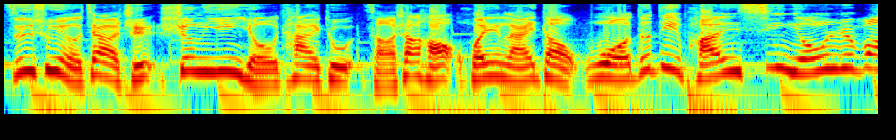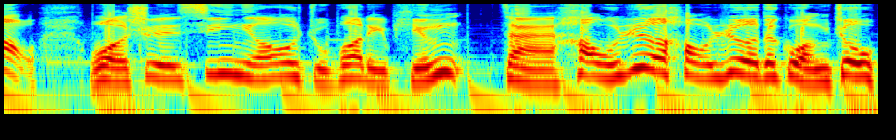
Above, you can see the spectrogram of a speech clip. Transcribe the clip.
资讯有价值，声音有态度。早上好，欢迎来到我的地盘——犀牛日报。我是犀牛主播李平，在好热好热的广州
